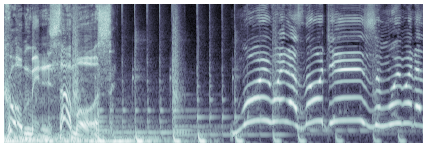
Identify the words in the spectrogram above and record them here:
¡Comenzamos! Muy buenas noches, muy buenas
